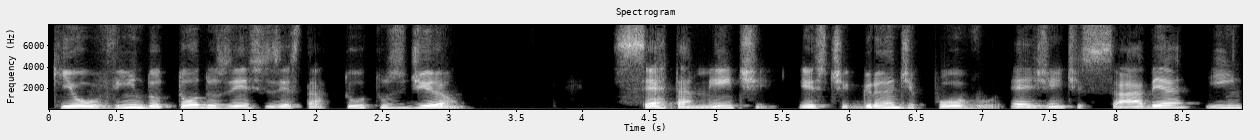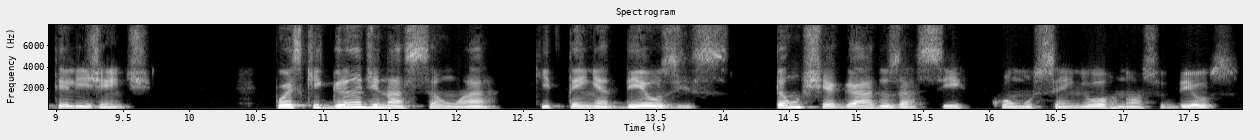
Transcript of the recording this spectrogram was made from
que ouvindo todos estes estatutos dirão: Certamente este grande povo é gente sábia e inteligente. Pois que grande nação há que tenha deuses tão chegados a si como o Senhor nosso Deus,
